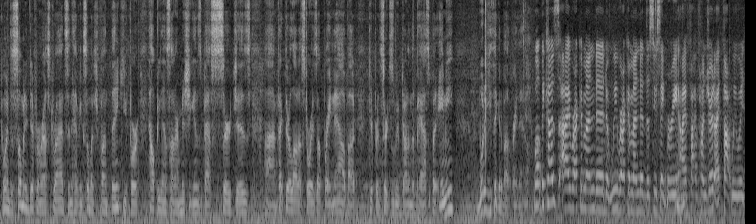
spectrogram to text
going to so many different restaurants and having so much fun. Thank you for helping us on our Michigan's best searches. Uh, in fact, there are a lot of stories up right now about different searches we've done in the past. But Amy, what are you thinking about right now? Well, because I recommended, we recommended the Sault Ste. Marie Mm-hmm. I 500, I thought we would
